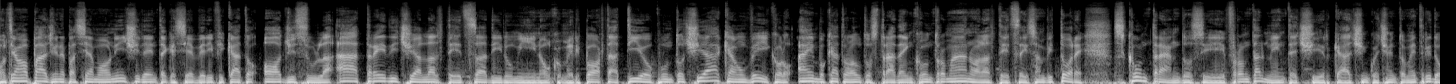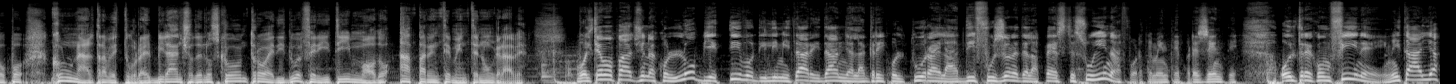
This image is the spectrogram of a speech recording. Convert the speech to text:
Voltiamo pagina e passiamo a un incidente che si è verificato oggi sulla A13 all'altezza di Lumino. Come riporta Tio.ch, un veicolo ha imboccato l'autostrada in contromano all'altezza di San Vittore, scontrandosi frontalmente circa 500 metri dopo con un'altra vettura. Il bilancio dello scontro è di due feriti in modo apparentemente non grave. Voltiamo pagina con l'obiettivo di limitare i danni all'agricoltura e la diffusione della peste suina, fortemente presente oltre confine in Italia.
